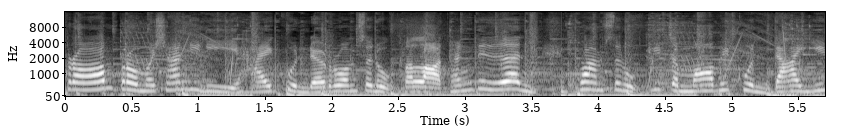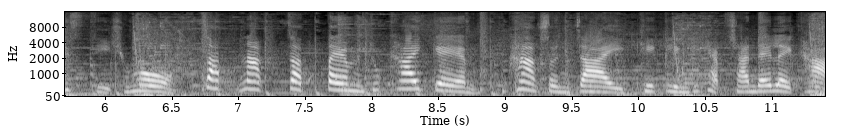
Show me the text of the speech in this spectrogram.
พร้อมโปรโมชั่นดีๆ ให้คุณได้ร่วมสนุกตลอดทั้งเดือน ความสนุกที่จะมอบให้คุณได้ 24 ชั่วโมง จัดหนักจัดเต็มทุกค่ายเกม หากสนใจคลิกลิงก์ที่แคปชั่นได้เลยค่ะ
